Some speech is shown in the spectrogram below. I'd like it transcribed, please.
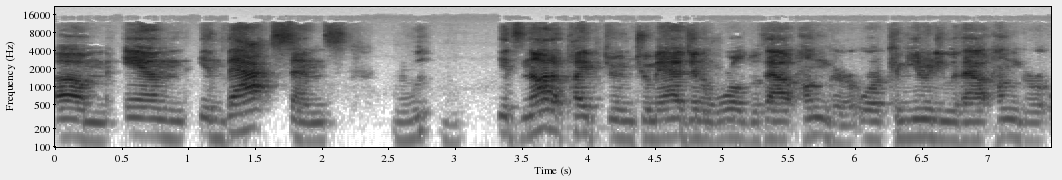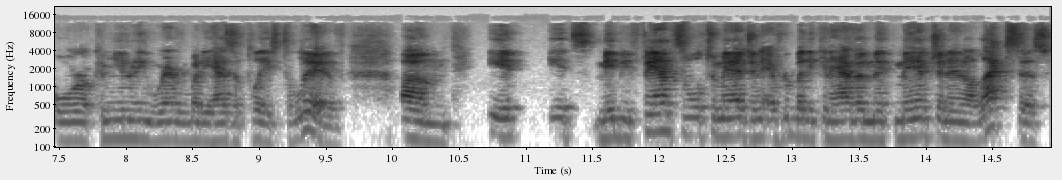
Um, and in that sense it's not a pipe dream to imagine a world without hunger or a community without hunger or a community where everybody has a place to live um, it it's maybe fanciful to imagine everybody can have a McMansion and a Lexus,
